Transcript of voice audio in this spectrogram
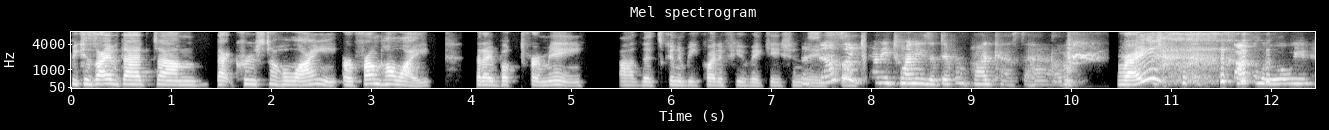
because i have that um that cruise to hawaii or from hawaii that i booked for me uh, that's going to be quite a few vacation it days. It sounds so. like 2020 is a different podcast to have. Right? Talk about what we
